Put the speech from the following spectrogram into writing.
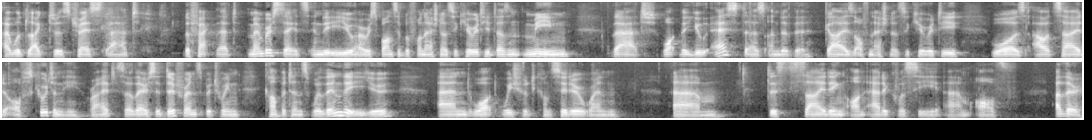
I would like to stress that the fact that member states in the EU are responsible for national security doesn't mean that what the US does under the guise of national security was outside of scrutiny, right? So there's a difference between competence within the EU and what we should consider when um, deciding on adequacy um, of other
